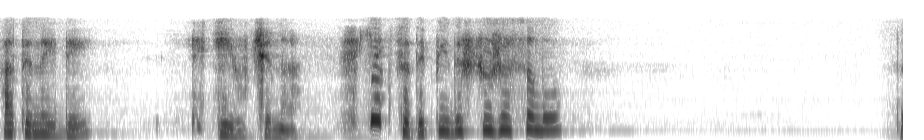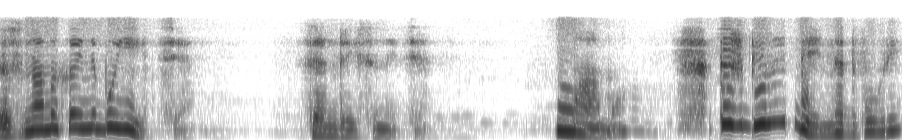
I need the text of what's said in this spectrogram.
а ти не йди. Ти дівчина, як це ти підеш в чуже село? Та з нами хай не боїться, це Андрій Синиця. Мамо, та ж білий день на дворі.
